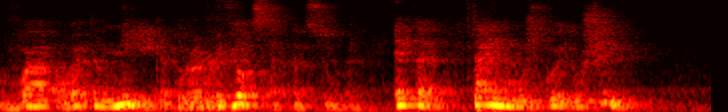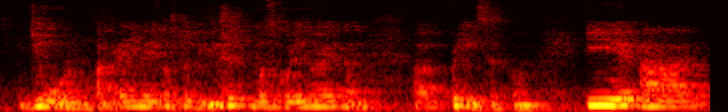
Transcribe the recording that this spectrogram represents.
в, в этом мире, который рвется отсюда. Это тайна мужской души, диурн, по крайней мере, то, что движет маскулиноидным принципом. И, а,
